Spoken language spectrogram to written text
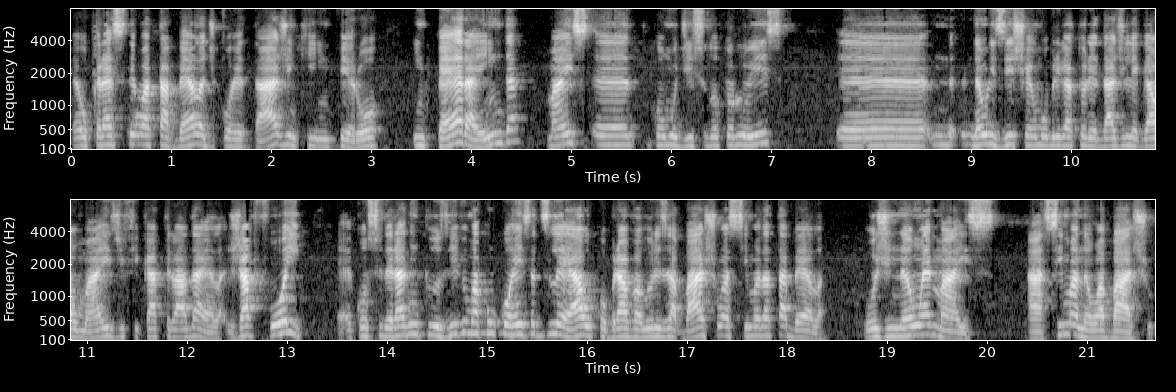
É, o Cresce tem uma tabela de corretagem que imperou, impera ainda, mas, é, como disse o doutor Luiz, é, não existe uma obrigatoriedade legal mais de ficar atrelada a ela. Já foi considerada, inclusive, uma concorrência desleal cobrar valores abaixo ou acima da tabela. Hoje não é mais acima não, abaixo,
